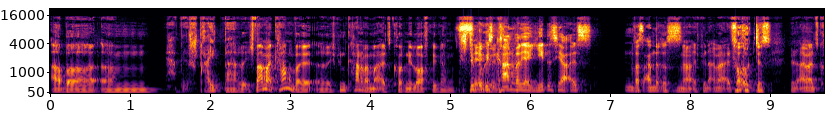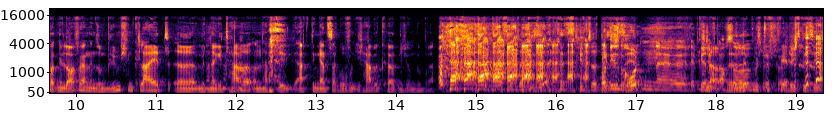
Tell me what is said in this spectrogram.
Aber ähm, ja, streitbare. Ich war mal Karneval, äh, ich bin Karneval mal als Courtney Love gegangen. Stimmt gut. Karneval ja jedes Jahr als was anderes. Na, ich bin einmal als Verrücktes. Ich bin einmal als Courtney Love gegangen in so einem Blümchenkleid äh, mit einer Gitarre und hab, den- hab den ganzen Tag gerufen, ich habe Kurt nicht umgebracht. es gibt diese, es gibt doch Und diesen diese- roten äh, Lippenstift Genau, auch so. Lippenstift quer durchs Gesicht.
